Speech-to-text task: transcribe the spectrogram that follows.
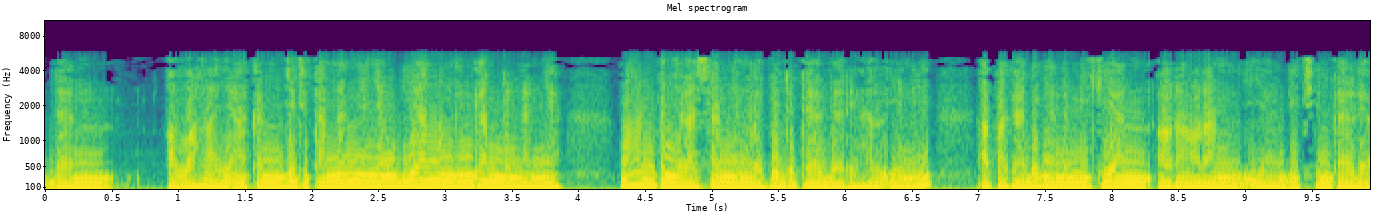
dan Allah lah yang akan menjadi tangannya yang dia menggenggam dengannya. Mohon penjelasan yang lebih detail dari hal ini. Apakah dengan demikian orang-orang yang dicintai oleh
